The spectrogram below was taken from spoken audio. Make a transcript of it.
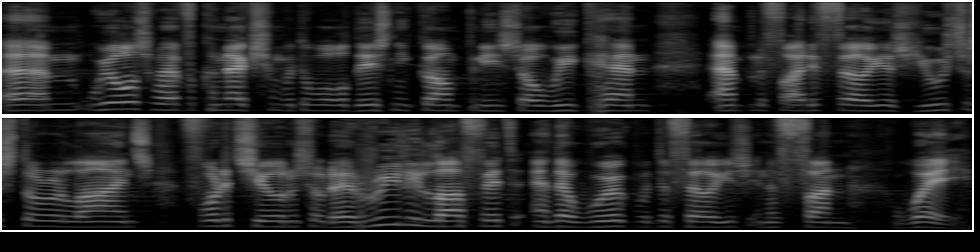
Um, we also have a connection with the Walt Disney Company, so we can amplify the values, use the storylines for the children, so they really love it and they work with the values in a fun way.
